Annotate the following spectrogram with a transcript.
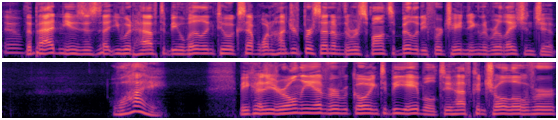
Ew. The bad news is that you would have to be willing to accept 100% of the responsibility for changing the relationship. Why? Because you're only ever going to be able to have control over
